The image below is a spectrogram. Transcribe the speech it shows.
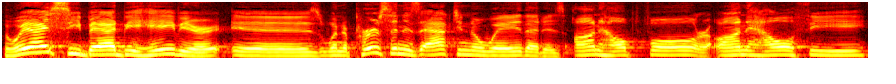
The way I see bad behavior is when a person is acting in a way that is unhelpful or unhealthy,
